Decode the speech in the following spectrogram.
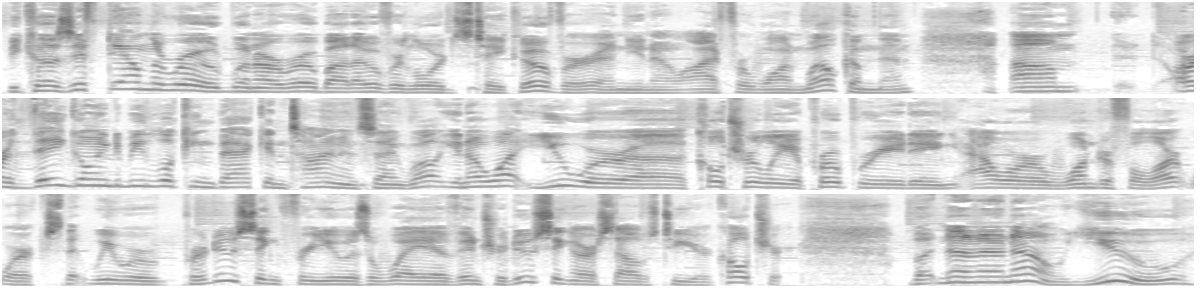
Because if down the road, when our robot overlords take over, and you know, I for one welcome them, um, are they going to be looking back in time and saying, well, you know what, you were uh, culturally appropriating our wonderful artworks that we were producing for you as a way of introducing ourselves to your culture. But no, no, no. You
